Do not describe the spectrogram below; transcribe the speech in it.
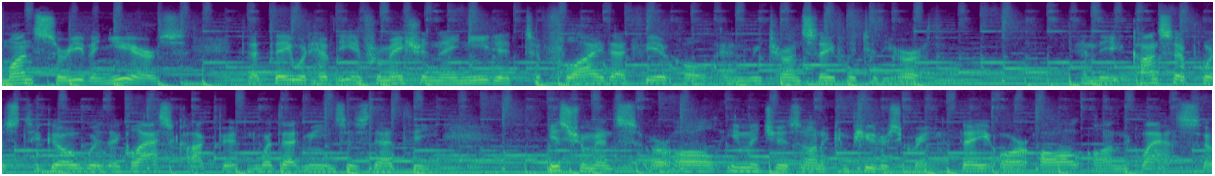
months or even years, that they would have the information they needed to fly that vehicle and return safely to the Earth. And the concept was to go with a glass cockpit, and what that means is that the instruments are all images on a computer screen. They are all on the glass. So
